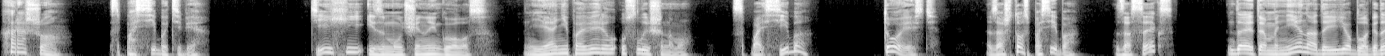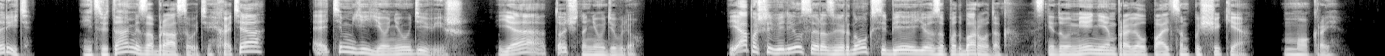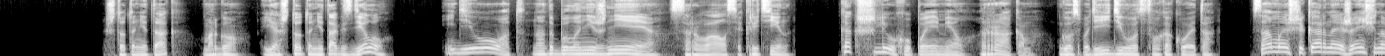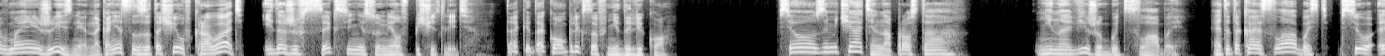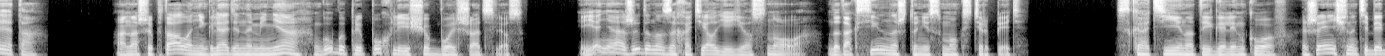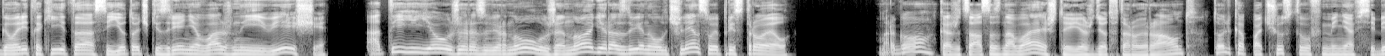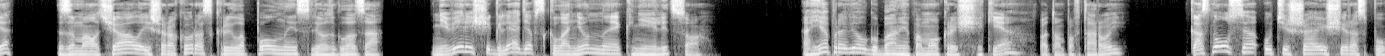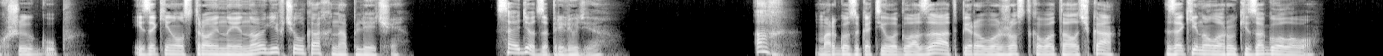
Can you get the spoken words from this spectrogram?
Хорошо. Спасибо тебе. Тихий, измученный голос. Я не поверил услышанному. Спасибо? То есть? За что спасибо? За секс? Да это мне надо ее благодарить. И цветами забрасывать, хотя этим ее не удивишь. Я точно не удивлю. Я пошевелился, развернул к себе ее за подбородок, с недоумением провел пальцем по щеке, мокрой. Что-то не так, Марго? Я что-то не так сделал? Идиот, надо было нежнее. Сорвался, кретин. Как шлюху поимел, раком. Господи, идиотство какое-то. Самая шикарная женщина в моей жизни, наконец-то затащил в кровать и даже в сексе не сумел впечатлить. Так и до комплексов недалеко. Все замечательно, просто ненавижу быть слабой. Это такая слабость, все это. Она шептала, не глядя на меня, губы припухли еще больше от слез. и я неожиданно захотел ее снова, да так сильно, что не смог стерпеть. «Скотина ты, Галенков! Женщина тебе говорит какие-то, с ее точки зрения, важные вещи, а ты ее уже развернул, уже ноги раздвинул, член свой пристроил. Марго, кажется, осознавая, что ее ждет второй раунд, только почувствовав меня в себе, замолчала и широко раскрыла полные слез глаза, неверяще глядя в склоненное к ней лицо. А я провел губами по мокрой щеке, потом по второй, коснулся утешающий распухших губ и закинул стройные ноги в чулках на плечи. Сойдет за прелюдию. Ах! Марго закатила глаза от первого жесткого толчка, закинула руки за голову.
